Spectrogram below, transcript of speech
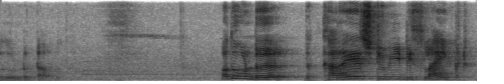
അതുകൊണ്ടുണ്ടാവുന്നത് അതുകൊണ്ട് the courage to be disliked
